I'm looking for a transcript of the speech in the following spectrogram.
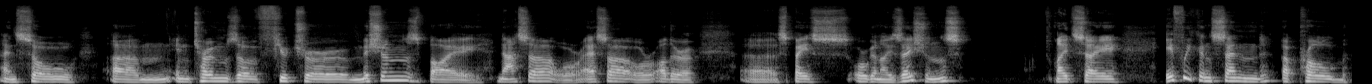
And so um, in terms of future missions by NASA or ESA or other uh, space organizations, I'd say if we can send a probe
